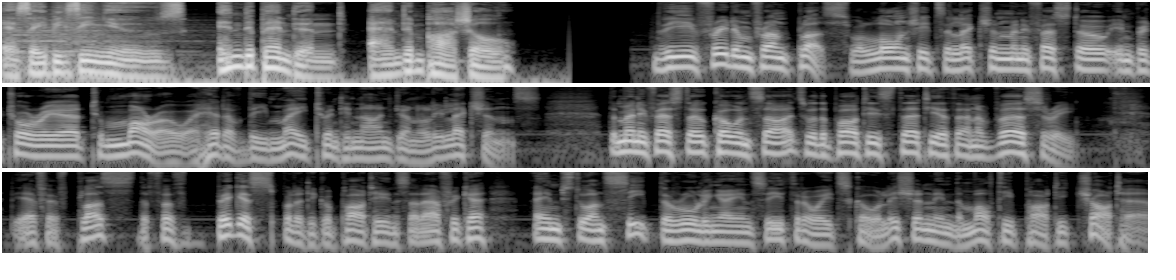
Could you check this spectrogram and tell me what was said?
SABC News, independent and impartial. The Freedom Front Plus will launch its election manifesto in Pretoria tomorrow ahead of the May 29 general elections. The manifesto coincides with the party's 30th anniversary. The FF Plus, the fifth biggest political party in South Africa, aims to unseat the ruling ANC through its coalition in the multi party charter.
